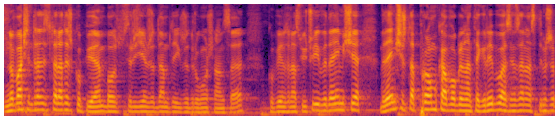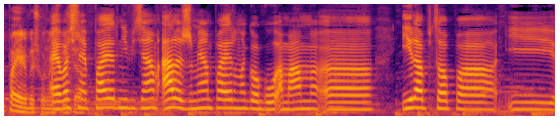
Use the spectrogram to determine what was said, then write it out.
No właśnie, Transistora też kupiłem, bo stwierdziłem, że dam tej grze drugą szansę. Kupiłem to na Switchu i wydaje mi się, wydaje mi się, że ta promka w ogóle na te gry była związana z tym, że Pyre wyszło na A ja Switcha. właśnie Pyre nie widziałam, ale że miałam Pyre na Gogu, a mam e, i laptopa, i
